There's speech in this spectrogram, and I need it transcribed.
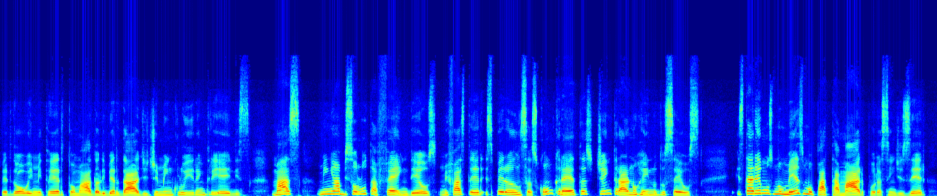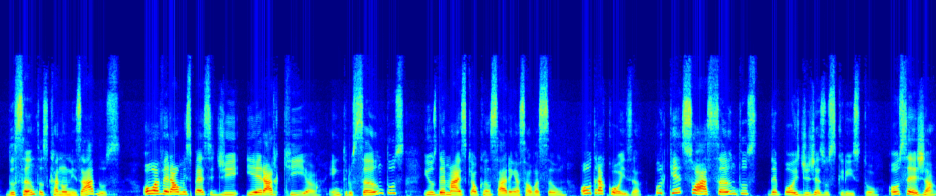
perdoe-me ter tomado a liberdade de me incluir entre eles, mas minha absoluta fé em Deus me faz ter esperanças concretas de entrar no reino dos céus. Estaremos no mesmo patamar, por assim dizer, dos santos canonizados? Ou haverá uma espécie de hierarquia entre os santos e os demais que alcançarem a salvação? Outra coisa, por que só há santos depois de Jesus Cristo? Ou seja,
